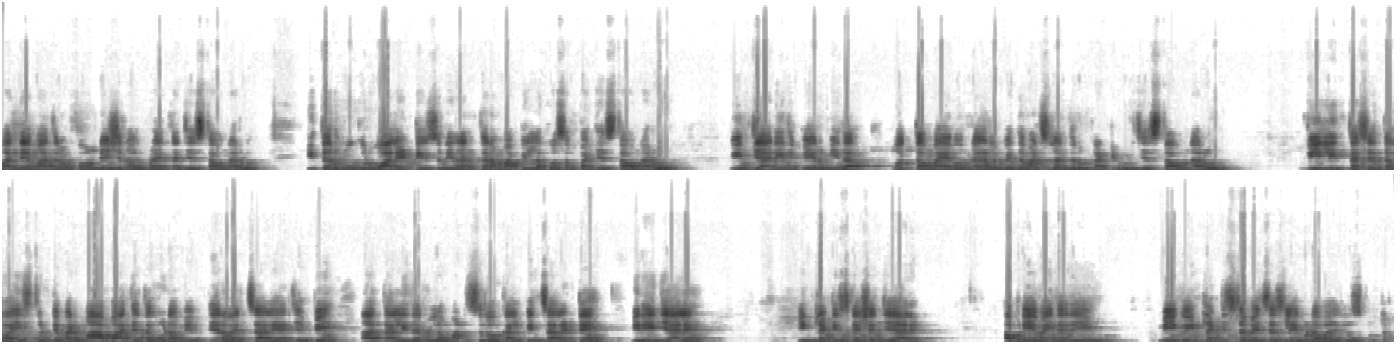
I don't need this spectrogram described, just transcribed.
వందే మాత్రం ఫౌండేషన్ వాళ్ళు ప్రయత్నం చేస్తూ ఉన్నారు. ఇద్దరు ముగ్గురు వాలంటీర్స్ నిరంతరం మా పిల్ల కోసం పనిచేస్తూ ఉన్నారు. విద్యానిధి పేరు మీద మొత్తం మహబూబ్ నగర్లో పెద్ద మనుషులందరూ కంట్రిబ్యూట్ చేస్తూ ఉన్నారు. వీళ్ళు ఇంత శ్రద్ధ వహిస్తుంటే మరి మా బాధ్యత కూడా మేము నెరవేర్చాలి అని చెప్పి ఆ తల్లిదండ్రుల మనసులో కల్పించాలంటే మీరు ఏం చేయాలి? ఇంట్లో డిస్కషన్ చేయాలి. అప్పుడు ఏమవుతుంది మీకు ఇంట్లో డిస్టర్బెన్సెస్ లేకుండా వాళ్ళు చూసుకుంటారు.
